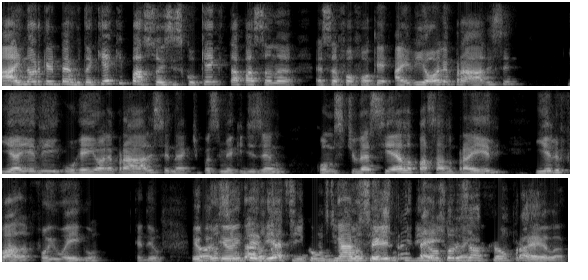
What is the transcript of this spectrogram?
Aí na hora que ele pergunta quem é que passou esses, quem é que tá passando essa fofoca, aí ele olha para Alice e aí ele, o rei olha para Alice, né, tipo assim meio que dizendo como se tivesse ela passado para ele, e ele fala, foi o Aegon. Entendeu? Eu, então, eu assim, entendi assim, como se fosse ele pedindo autorização para ela.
